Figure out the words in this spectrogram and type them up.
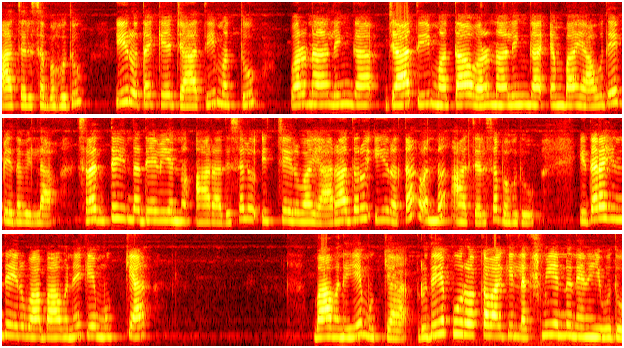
ಆಚರಿಸಬಹುದು? ಈ ವೃತಕ್ಕೆ ಜಾತಿ ಮತ್ತು ವರ್ಣ ಲಿಂಗ ಜಾತಿ, ಮತ ವರ್ಣ ಲಿಂಗ ಎಂಬ ಯಾವುದೇ ಭೇದವಿಲ್ಲ. ಶ್ರದ್ಧೆಯಿಂದ ದೇವಿಯನ್ನು ಆರಾಧಿಸಲು ಇಚ್ಛೆ ಇರುವ ಯಾರಾದರೂ ಈ ವ್ರತವನ್ನು ಆಚರಿಸಬಹುದು. ಇದರ ಹಿಂದೆ ಇರುವ ಭಾವನೆಗೆ ಮುಖ್ಯ ಭಾವನೆಯೇ ಮುಖ್ಯ. ಹೃದಯಪೂರ್ವಕವಾಗಿ ಲಕ್ಷ್ಮಿಯನ್ನು ನೆನೆಯುವುದು,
